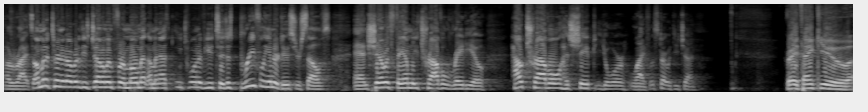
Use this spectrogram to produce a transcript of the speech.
All right, so I'm going to turn it over to these gentlemen for a moment. I'm going to ask each one of you to just briefly introduce yourselves and share with Family Travel Radio how travel has shaped your life. Let's start with you, Chad. Great, thank you.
